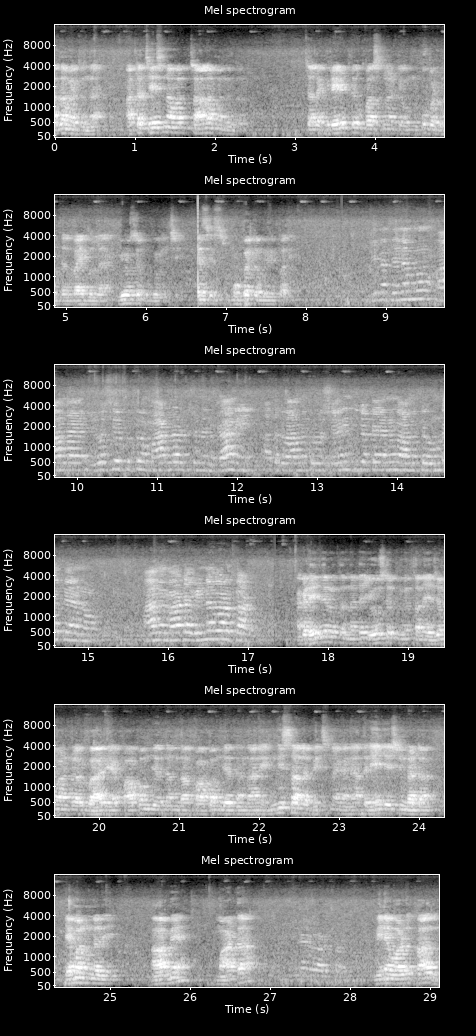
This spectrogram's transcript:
అర్థమవుతుందా? అట్లా చేసిన వాళ్ళు చాలా మంది ఉన్నారు. చాలా గ్రేట్ పర్సనాలిటీ ఇంకొకటి ఉంటుంది బైబిల్లో యోసెఫ్ గురించి. ముప్పై తొమ్మిది పది. దిన దినము ఆమె యోసేపుతో మాట్లాడుచుండను కానీ అతడు ఆమెతో శయనించుటకైనను ఆమెతో ఉండకైనను ఆమె మాట విన్నవాడు కాడు. అక్కడ ఏం జరుగుతుందంటే యోసెఫ్ని తన యజమానురాలు భార్య పాపం చేద్దాందా పాపం చేద్దాందా అని ఎన్నిసార్లు పిలిచినా కానీ అతను ఏం చేసిండట? ఏమని ఉన్నది ఆమె మాట వినేవాడు కాదు.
